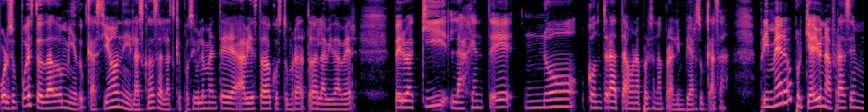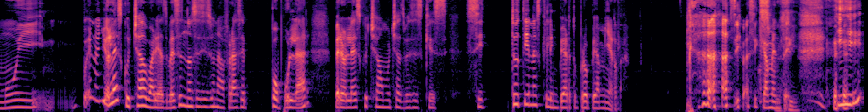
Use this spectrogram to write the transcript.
por supuesto, dado mi educación y las cosas a las que posiblemente había estado acostumbrada toda la vida a ver, pero aquí la gente no contrata a una persona para limpiar su casa. Primero, porque hay una frase muy, bueno, yo la he escuchado varias veces, no sé si es una frase popular, pero la he escuchado muchas veces que es, si tú tienes que limpiar tu propia mierda. Así básicamente. y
